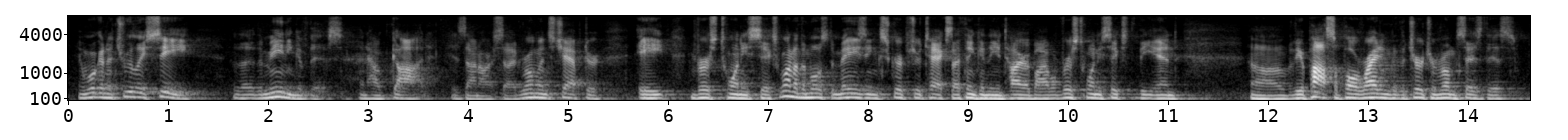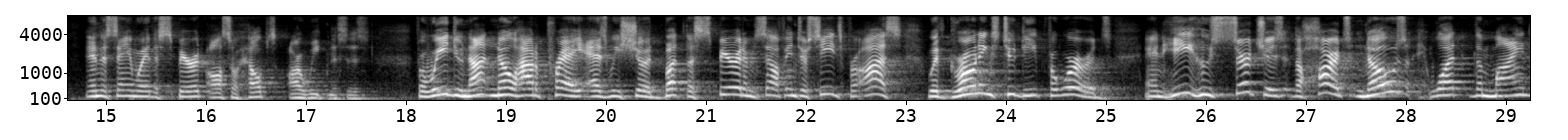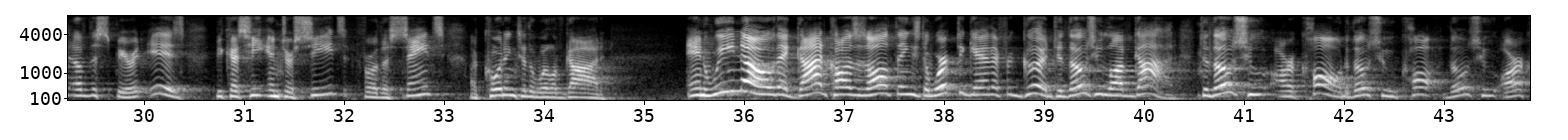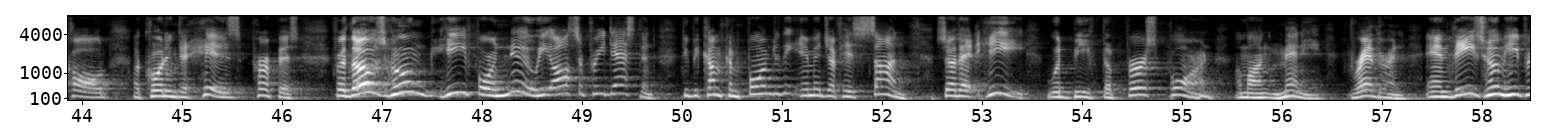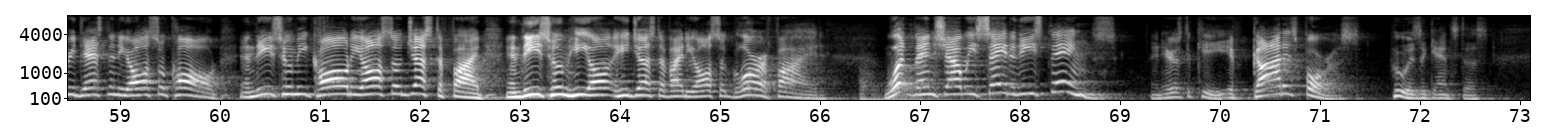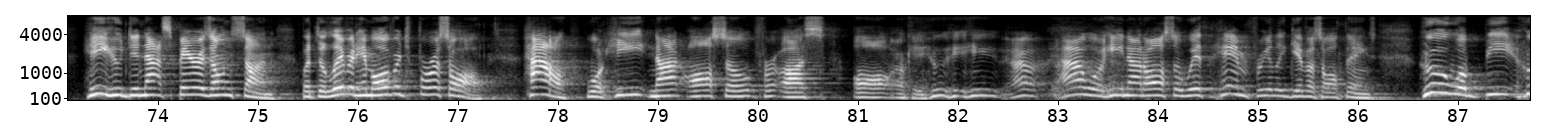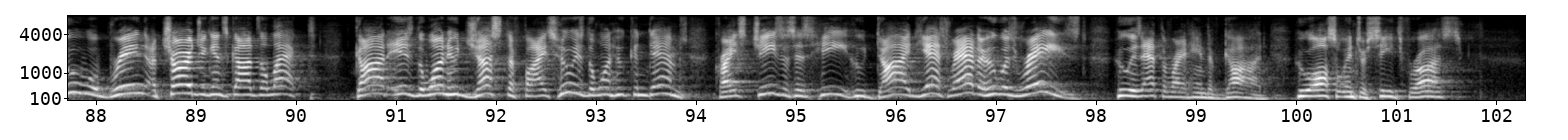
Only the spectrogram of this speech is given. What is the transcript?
And we're going to truly see the, the meaning of this and how God is on our side. Romans chapter 8, verse 26. One of the most amazing scripture texts, I think, in the entire Bible. Verse 26 to the end. Uh, the Apostle Paul, writing to the church in Rome, says this In the same way, the Spirit also helps our weaknesses. For we do not know how to pray as we should, but the Spirit Himself intercedes for us with groanings too deep for words. And He who searches the hearts knows what the mind of the Spirit is, because He intercedes for the saints according to the will of God. And we know that God causes all things to work together for good to those who love God, to those who are called, those who call, those who are called according to his purpose. For those whom he foreknew, he also predestined to become conformed to the image of his son, so that he would be the firstborn among many brethren. And these whom he predestined, he also called. And these whom he called, he also justified. And these whom he, he justified, he also glorified. What then shall we say to these things? And here's the key if God is for us, who is against us? He who did not spare his own son, but delivered him over for us all, how will he not also for us all? Okay, who, he, how, how will he not also with him freely give us all things? Who will be who will bring a charge against God's elect? God is the one who justifies. Who is the one who condemns? Christ Jesus is he who died, yes, rather, who was raised, who is at the right hand of God, who also intercedes for us.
